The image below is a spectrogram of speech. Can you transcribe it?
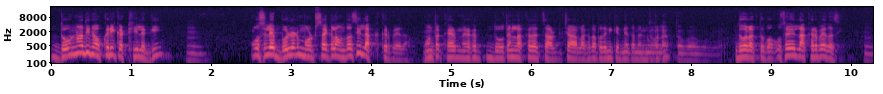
ਦੋਨਾਂ ਦੀ ਨੌਕਰੀ ਇਕੱਠੀ ਲੱਗੀ। ਹੂੰ। ਉਸ ਲਈ ਬੁਲਟ ਮੋਟਰਸਾਈਕਲ ਆਉਂਦਾ ਸੀ ਲੱਖ ਰੁਪਏ ਦਾ। ਹੁਣ ਤਾਂ ਖੈਰ ਮੇਰੇ ਖਿਆਲ 2-3 ਲੱਖ ਦਾ 4 ਲੱਖ ਦਾ ਪਤਾ ਨਹੀਂ ਕਿੰਨੇ ਤਾਂ ਮੈਨੂੰ 2 ਪਤਾ। ਲੱਖ ਤੋਂ ਬਾਅਦ ਹੋ ਗਿਆ। 2 ਲੱਖ ਤੋਂ ਬਾਅਦ ਉਸ ਲਈ ਲੱਖ ਰੁਪਏ ਦਾ ਸੀ। ਹੂੰ।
